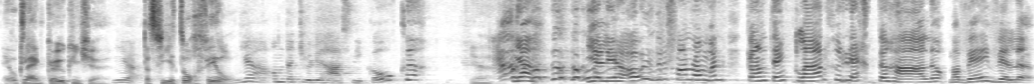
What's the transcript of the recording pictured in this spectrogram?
heel klein keukentje. Ja. Dat zie je toch veel. Ja, omdat jullie haast niet koken. Ja. Ja, jullie houden ervan om een kant-en-klaar gerecht te halen. Maar wij willen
